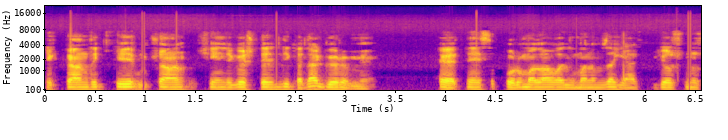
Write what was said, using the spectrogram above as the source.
ekrandaki uçağın şeyinde gösterildiği kadar görünmüyor. Evet neyse korumalı havalimanımıza geldik. Biliyorsunuz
